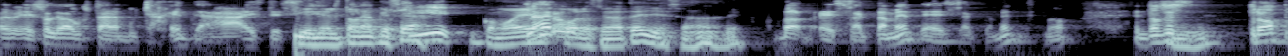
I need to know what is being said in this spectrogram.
claro, eso le va a gustar a mucha gente. Ah, este Y sí, en es, el tono que claro, sea, sí, como él o la claro. señora Telles. Sí. Exactamente, exactamente, ¿no? Uh Entonces, -huh. Trump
